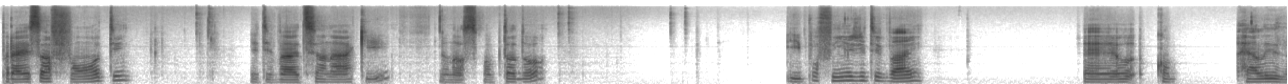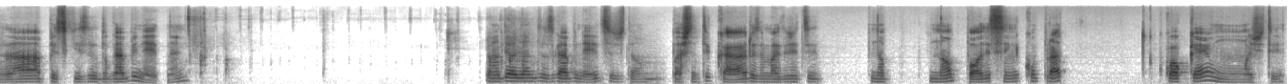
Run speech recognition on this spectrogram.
para essa fonte, a gente vai adicionar aqui no nosso computador. E por fim a gente vai é, realizar a pesquisa do gabinete, né? Eu andei olhando os gabinetes, estão bastante caros, mas a gente não, não pode sim comprar qualquer um. A gente,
